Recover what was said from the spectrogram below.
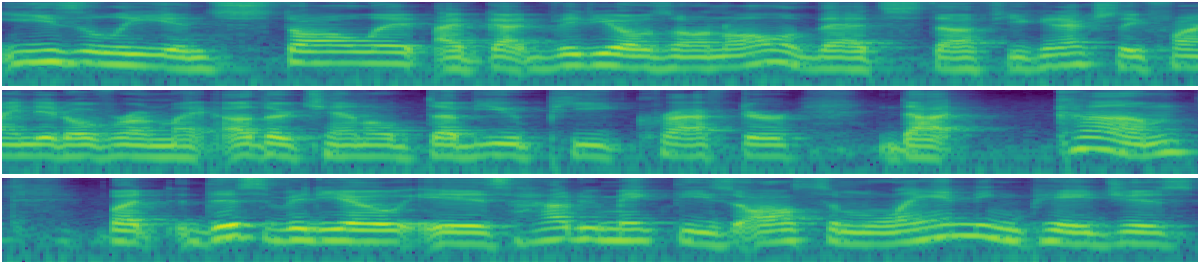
easily install it. I've got videos on all of that stuff. You can actually find it over on my other channel, wpcrafter.com. Come but this video is how to make these awesome landing pages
